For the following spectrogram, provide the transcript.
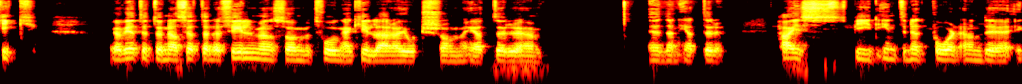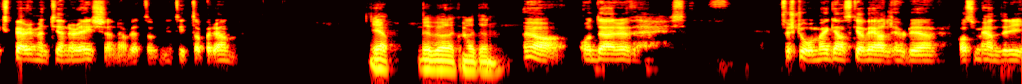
kick jag vet inte om ni har sett den där filmen som två unga killar har gjort som heter eh, den heter High Speed Internet Porn and the Experiment Generation. Jag vet inte om ni tittar på den? Ja, vi har båda kollat den. Ja, och där förstår man ganska väl hur det, vad som händer i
